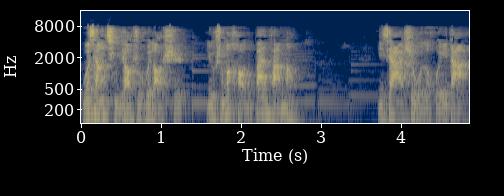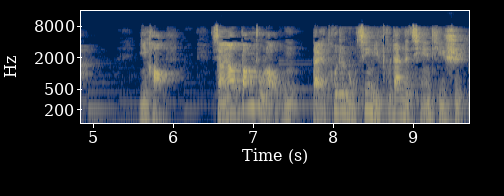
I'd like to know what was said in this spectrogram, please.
我想请教淑辉老师，有什么好的办法吗？以下是我的回答。你好，想要帮助老公摆脱这种心理负担的前提是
